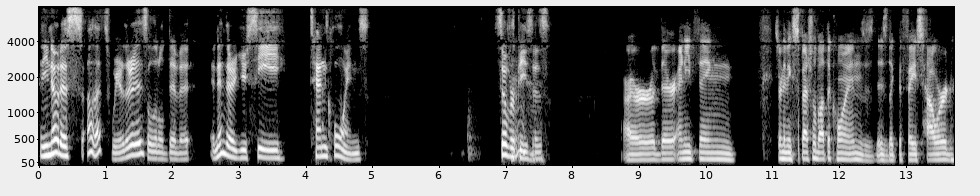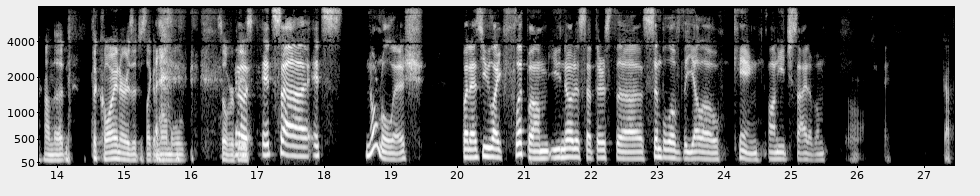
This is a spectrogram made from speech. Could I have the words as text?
and you notice, oh, that's weird. There is a little divot. And in there you see 10 coins, silver pieces. Are there anything? Is there anything special about the coins? Is, is like the face Howard on the the coin, or is it just like a normal silver No, piece? it's uh it's normal-ish, but as you like flip them, you notice that there's the symbol of the yellow king on each side of them. Okay, Got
